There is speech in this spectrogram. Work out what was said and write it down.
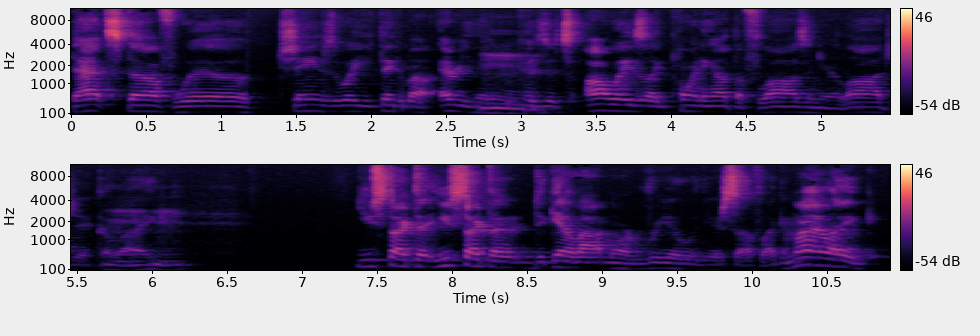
that stuff will change the way you think about everything Mm. because it's always like pointing out the flaws in your logic. Like Mhm. You start to you start to, to get a lot more real with yourself. Like, am I like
